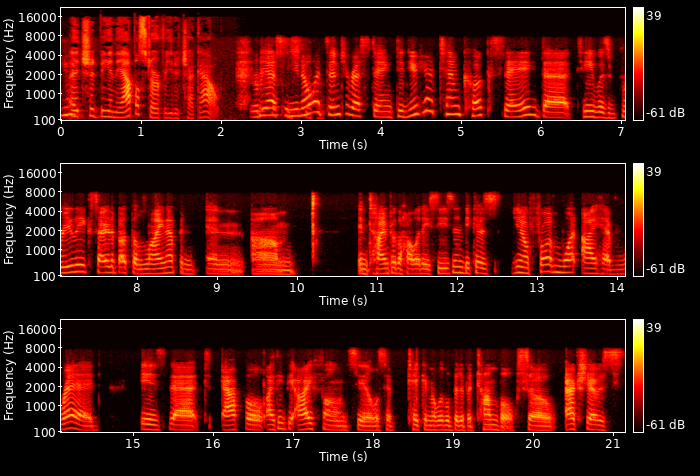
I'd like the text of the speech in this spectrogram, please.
mm-hmm. it should be in the Apple Store for you to check out. Yes, and you know what's interesting? Did you hear Tim Cook say that he was really excited about the lineup and and um, in time for the holiday season? Because you know, from what I have read, is that Apple, I think the iPhone sales have taken a little bit of a tumble. So actually, I was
